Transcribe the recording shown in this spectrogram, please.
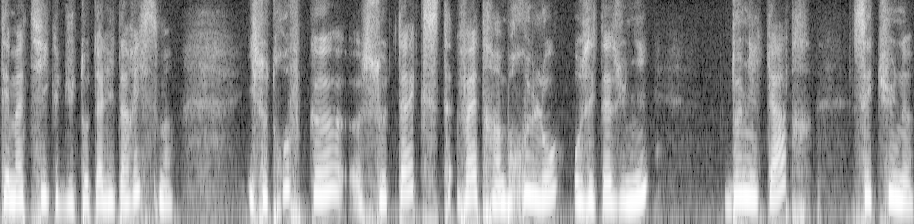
thématique du totalitarisme. Il se trouve que ce texte va être un brûlot aux États-Unis. 2004, c'est une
